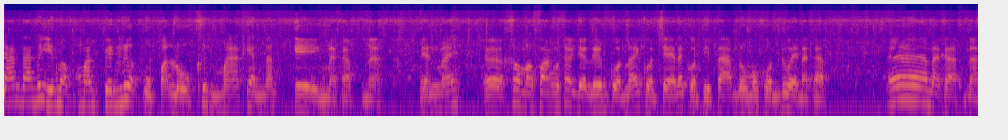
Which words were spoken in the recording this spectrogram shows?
จานดานพระอินทร์บอกมันเป็นเรื่องอุปโลกขึ้นมาแค่นั้นเองนะครับนะเห็นไหมเออเข้ามาฟังแล้วอย่าลืมกดไลค์กดแชร์และกดติดตามดูมงคลด้วยนะครับ เออนะครับนะ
